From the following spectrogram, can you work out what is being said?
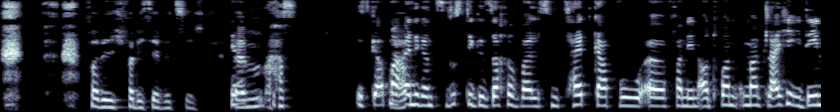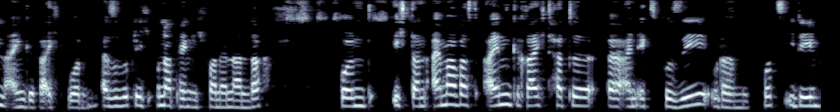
fand ich, fand ich sehr witzig. Ja. Ähm, hast, es gab mal ja. eine ganz lustige Sache, weil es eine Zeit gab, wo äh, von den Autoren immer gleiche Ideen eingereicht wurden, also wirklich unabhängig voneinander und ich dann einmal was eingereicht hatte, äh, ein Exposé oder eine Kurzidee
